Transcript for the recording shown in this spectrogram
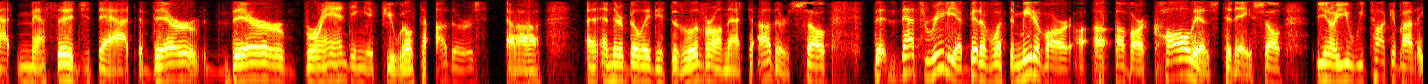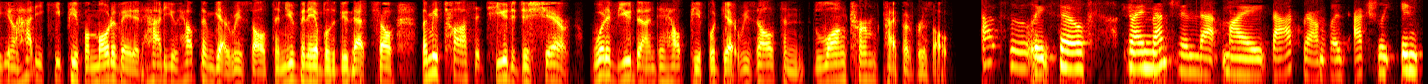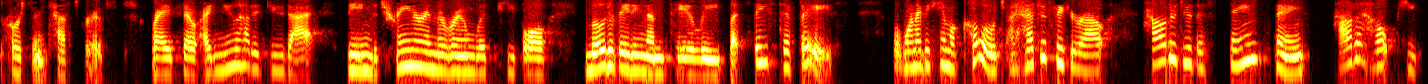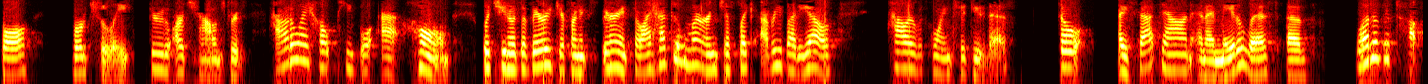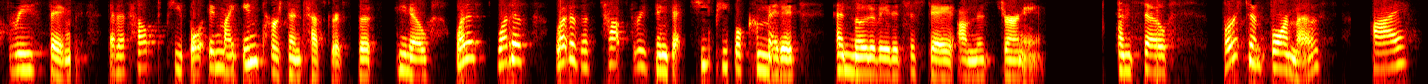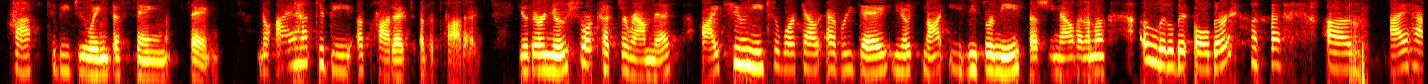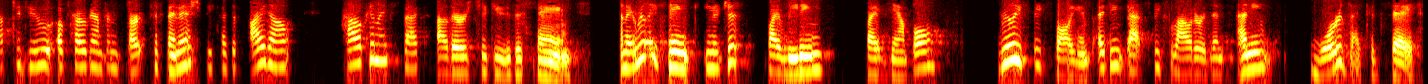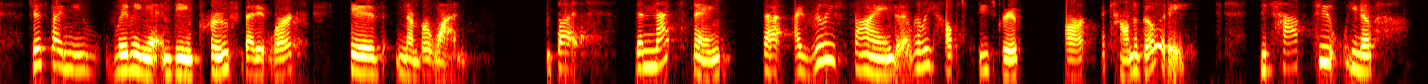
that message, that their their branding, if you will, to others uh, and their ability to deliver on that to others. So th- that's really a bit of what the meat of our uh, of our call is today. So you know, you, we talked about you know how do you keep people motivated? How do you help them get results? And you've been able to do that. So let me toss it to you to just share what have you done to help people get results and long term type of results. Absolutely. So you know, I mentioned that my background was actually in person test groups, right? So I knew how to do that, being the trainer in the room with people motivating them daily, but face to face. But when I became a coach, I had to figure out how to do the same thing, how to help people virtually through our challenge groups. How do I help people at home? Which, you know, is a very different experience. So I had to learn, just like everybody else, how I was going to do this. So I sat down and I made a list of what are the top three things that have helped people in my in-person test groups. That you know, what is what is what are the top three things that keep people committed and motivated to stay on this journey? And so, first and foremost, I have to be doing the same thing. You know, I have to be a product of the product. You know, there are no shortcuts around this. I too need to work out every day. You know, it's not easy for me, especially now that I'm a, a little bit older. um, I have to do a program from start to finish because if I don't, how can I expect others to do the same? And I really think, you know, just by leading by example really speaks volumes. I think that speaks louder than any words I could say. Just by me living it and being proof that it works is number one. But the next thing that I really find that really helps with these groups are accountability. We have to, you know,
